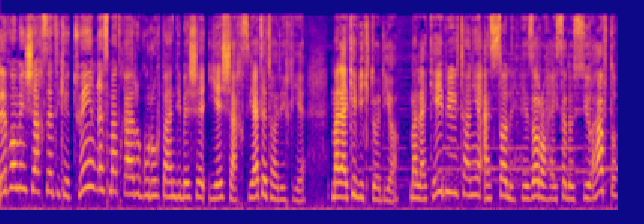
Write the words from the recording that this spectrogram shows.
سومین شخصیتی که توی این قسمت قرار گروه بندی بشه یه شخصیت تاریخیه. ملکه ویکتوریا. ملکه بریتانیا از سال 1837 تا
